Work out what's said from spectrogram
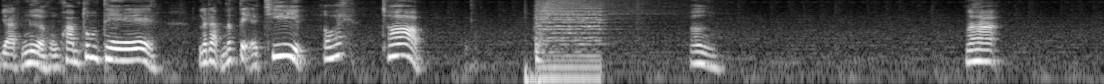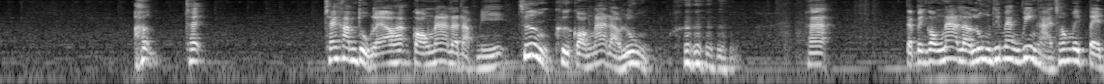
หยาดเหงื่อของความทุ่มเท ระดับนักเตะอาชีพ โอ้ย ชอบ เออ นะฮะใช้ ใช้คำถูกแล้วฮะ กองหน้าระดับนี้ ซึ่งคือกองหน้าดาวรุ่ง ฮะ แต่เป็นกองหน้าดาวรุ่งที่แม่งวิ่งหาช่องไม่เป็น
